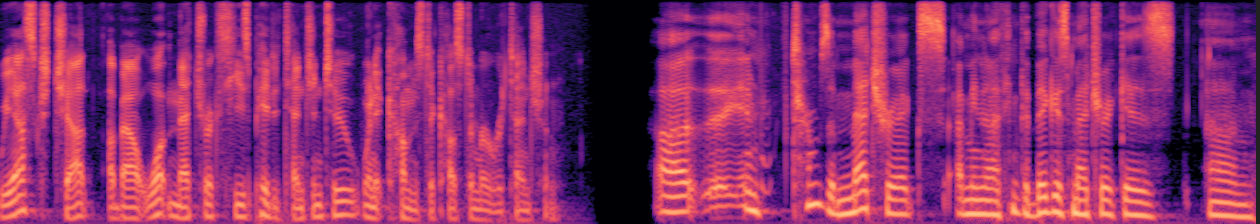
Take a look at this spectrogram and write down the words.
We asked Chet about what metrics he's paid attention to when it comes to customer retention. Uh, in terms of metrics, I mean, I think the biggest metric is um,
